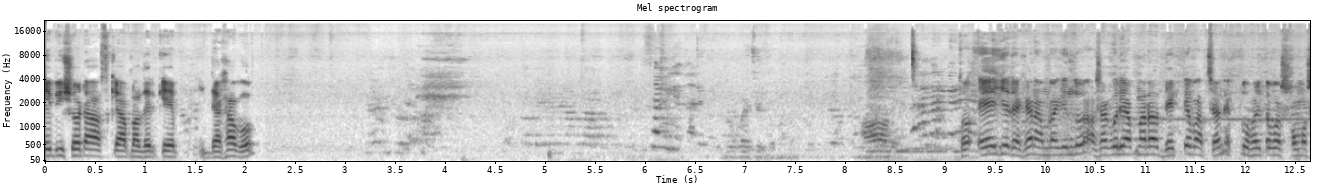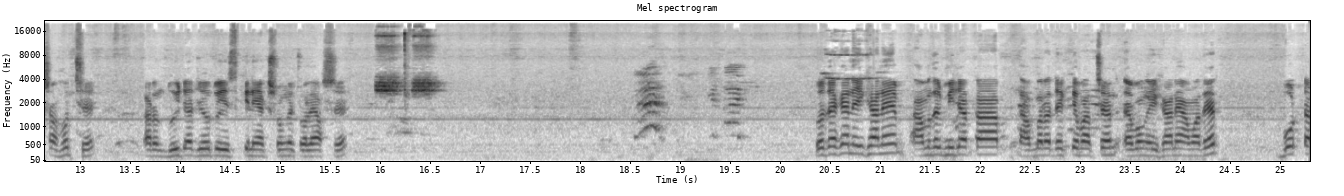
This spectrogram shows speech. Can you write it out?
এই বিষয়টা আজকে আপনাদেরকে দেখাবো। তো এই যে দেখেন, আমরা কিন্তু আশা করি আপনারা দেখতে পাচ্ছেন, একটু হয়তো বা সমস্যা হচ্ছে। কারণ দুইটা যেহেতু স্ক্রিনে একসঙ্গে চলে আসছে তো দেখেন এইখানে আমাদের মিটারটা আপনারা দেখতে পাচ্ছেন এবং এখানে আমাদের বোর্ডটা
